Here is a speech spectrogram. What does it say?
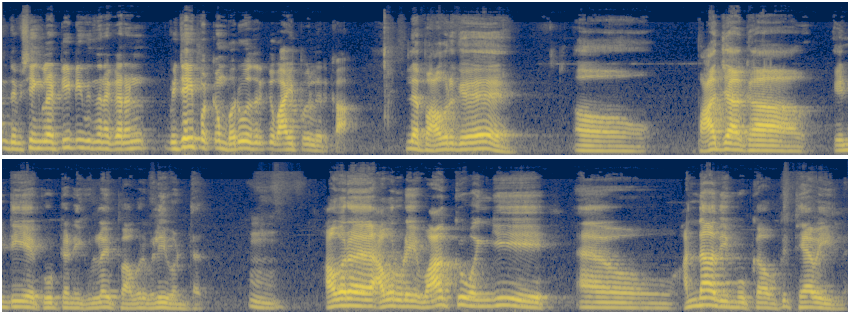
இந்த விஷயங்களை டிடிவி தினகரன் விஜய் பக்கம் வருவதற்கு வாய்ப்புகள் இருக்கா? இல்லை இப்போ அவருக்கு பாஜக என்டிஏ கூட்டணிக்குள்ளே இப்போ அவர் வெளியே வந்துட்டார் ம். அவரை அவருடைய வாக்கு வங்கி அதிமுகவுக்கு தேவையில்லை.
